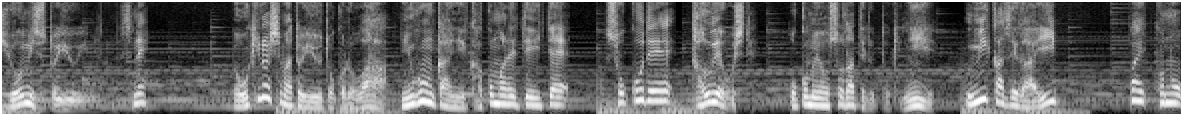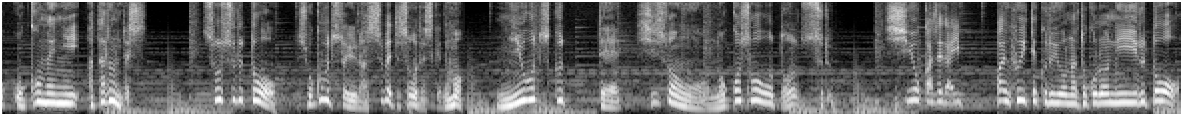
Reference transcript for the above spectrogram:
塩水という意味なんですね。沖ノ島というところは日本海に囲まれていてそこで田植えをしてお米を育てる時に海風がいっぱいこのお米に当たるんです。そうすると植物というのは全てそうですけども実を作って子孫を残そうとする。潮風がいっぱい吹いてくるようなところにいると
